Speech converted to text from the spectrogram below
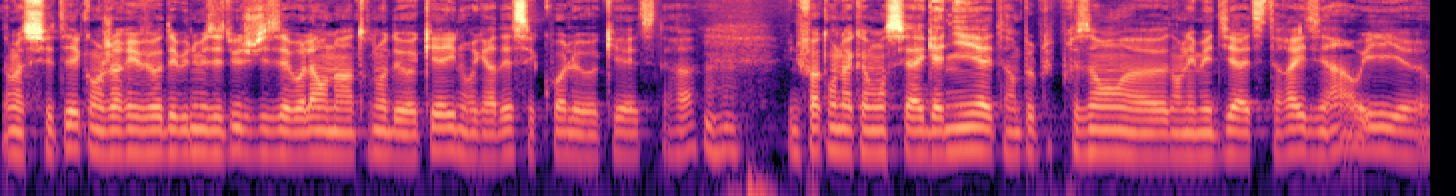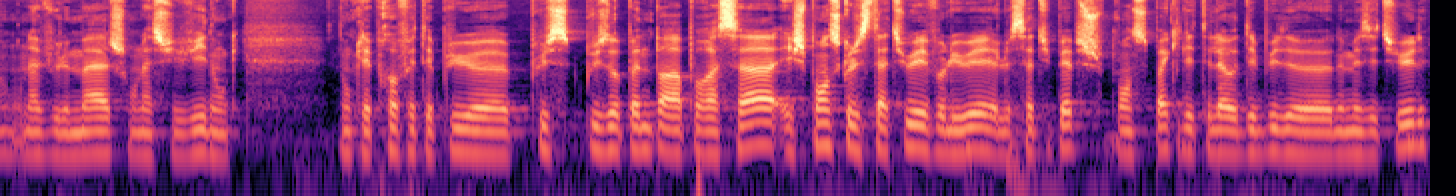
dans la société. Quand j'arrivais au début de mes études, je disais voilà, on a un tournoi de hockey, ils nous regardaient, c'est quoi le hockey, etc. Mhm. Une fois qu'on a commencé à gagner, à être un peu plus présent dans les médias, etc. Ils disaient ah oui, on a vu le match, on a suivi, donc donc les profs étaient plus, euh, plus, plus open par rapport à ça. Et je pense que le statut a évolué. Le statut PEPS, je pense pas qu'il était là au début de, mes études.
